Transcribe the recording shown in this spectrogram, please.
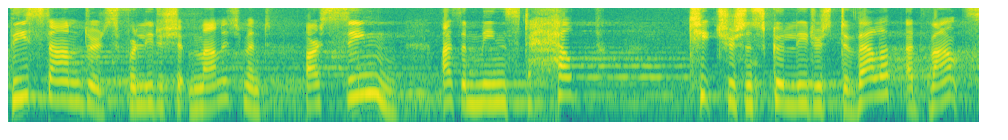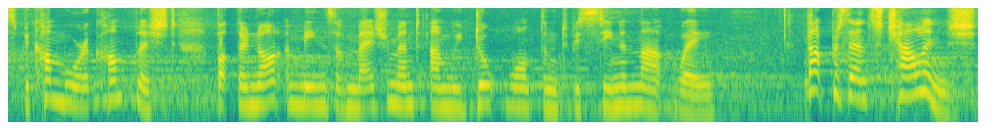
these standards for leadership management are seen as a means to help teachers and school leaders develop, advance, become more accomplished, but they're not a means of measurement and we don't want them to be seen in that way. That presents challenge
